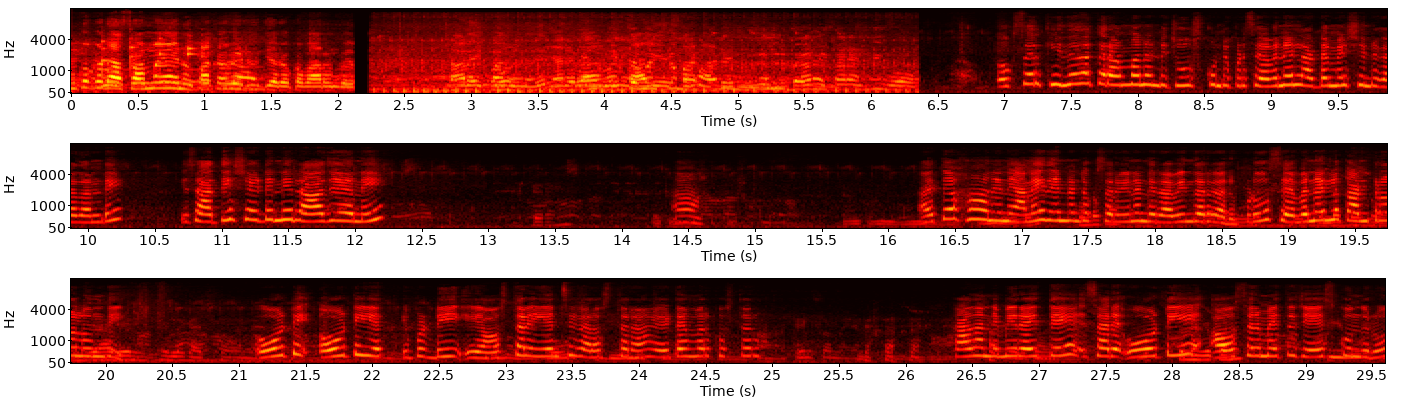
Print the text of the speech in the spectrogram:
ఇంకొకటి ఆ సమ్మయ్యను పక్క పెట్టించారు ఒక వారం ఒకసారి కింద దాకా రమ్మనండి చూసుకుంటే ఇప్పుడు సెవెన్ ఏళ్ళు అడ్డం వేసిండ్రు కదండి. ఈ సతీష్ రెడ్డిని రాజే అని ఆ. అయితే హా, నేను అనేది ఏంటంటే ఒకసారి వినండి రవీందర్ గారు. ఇప్పుడు సెవెన్ ఏళ్ళు కంట్రోల్ ఉంది. ఓటీ ఓటీ ఇప్పుడు డి వస్తారా? ఏఎన్సీ గారు వస్తారా? ఏ టైం వరకు వస్తారు? కాదండి మీరైతే సరే ఓటీ అవసరమైతే చేసుకుందరు.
